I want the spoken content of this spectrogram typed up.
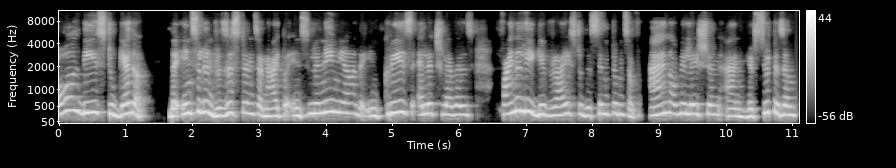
all these together the insulin resistance and hyperinsulinemia, the increased LH levels, finally give rise to the symptoms of anovulation and hirsutism,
